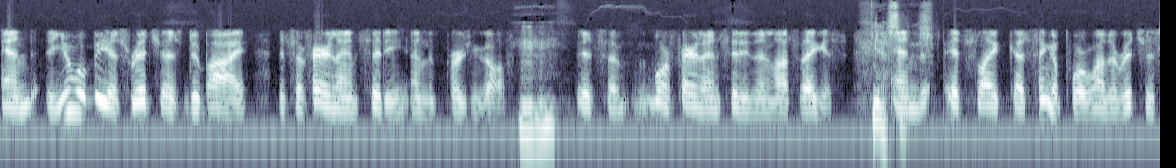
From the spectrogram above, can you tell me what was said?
And you will be as rich as Dubai. It's a fairyland city in the Persian Gulf. Mm-hmm. It's a more fairyland city than Las Vegas. Yes. And it's like uh, Singapore, one of the richest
